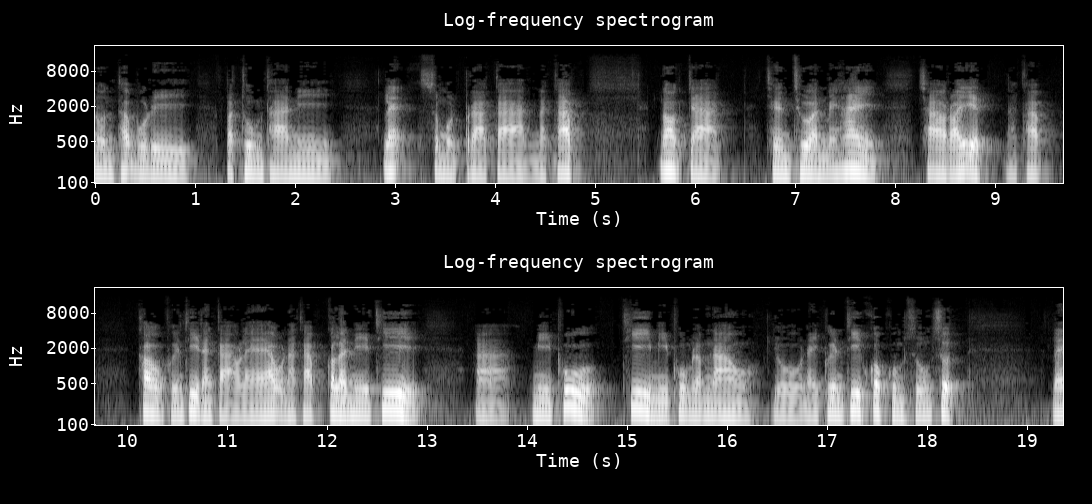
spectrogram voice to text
นนทบุรี ปทุมธานี และสมุทรปราการนะครับ นอกจากเชิญชวนไม่ให้ชาวร้อยเอ็ดนะครับเข้าพื้นที่ดังกล่าวแล้วนะครับ กรณีที่มีผู้ที่มีภูมิลำเนาอยู่ในพื้นที่ควบคุมสูงสุด และ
